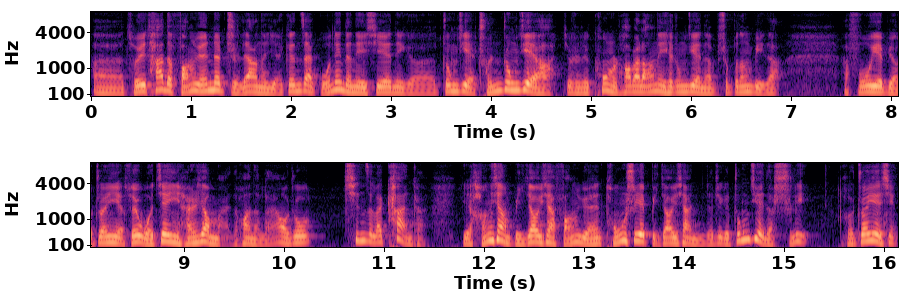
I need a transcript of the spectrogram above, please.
呃，所以它的房源的质量呢，也跟在国内的那些那个中介纯中介啊，就是空手套白狼那些中介呢是不能比的，服务也比较专业，所以我建议还是要买的话呢，来澳洲亲自来看看，也横向比较一下房源，同时也比较一下你的这个中介的实力和专业性。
